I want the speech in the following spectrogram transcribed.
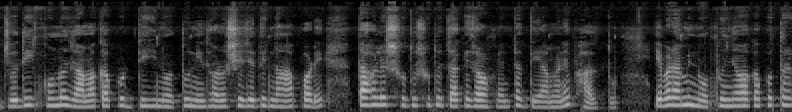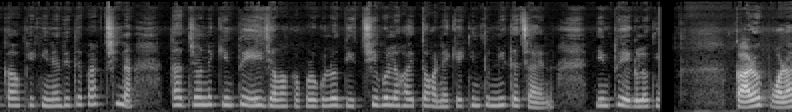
যদি কোনো জামা কাপড় দিই নতুনই ধরো সে যদি না পরে, তাহলে শুধু শুধু যাকে জামা প্যান্টটা দেওয়া মানে ফালতু। এবার আমি নতুন জামা কাপড় তার কাউকে কিনে দিতে পারছি না। তার জন্য কিন্তু এই জামা কাপড়গুলো দিচ্ছি বলে হয়তো অনেকে কিন্তু নিতে চায় না। কিন্তু এগুলো কারও পরা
